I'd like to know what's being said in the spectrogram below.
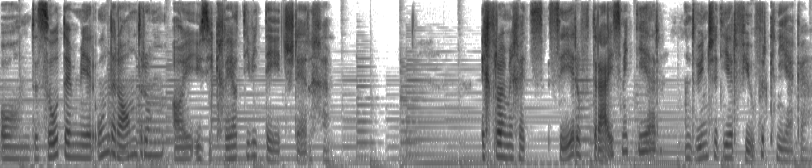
Und so können wir unter anderem auch unsere Kreativität stärken. Ich freue mich jetzt sehr auf die Reise mit dir und wünsche dir viel Vergnügen.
